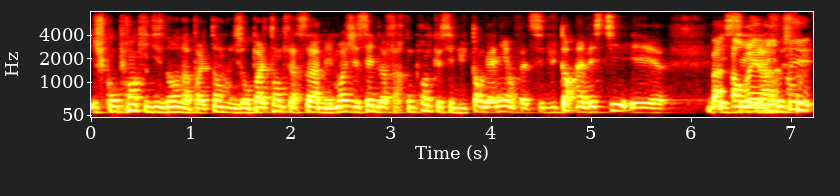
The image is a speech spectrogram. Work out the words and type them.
je comprends qu'ils disent non, on n'a pas le temps, ils n'ont pas le temps de faire ça. Mais moi, j'essaie de leur faire comprendre que c'est du temps gagné, en fait. C'est du temps investi. Et, euh, bah, en, réalité,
